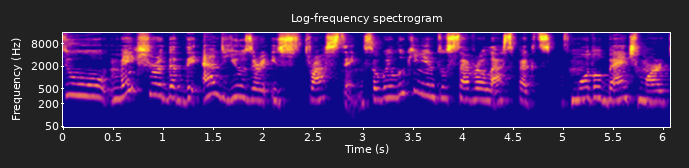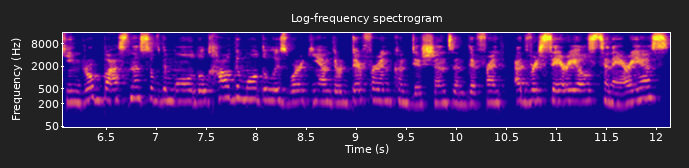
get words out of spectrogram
to make sure that the end user is trusting. So we're looking into several aspects of model benchmarking, robustness of the model, how the model is working under different conditions and different adversarial scenarios.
